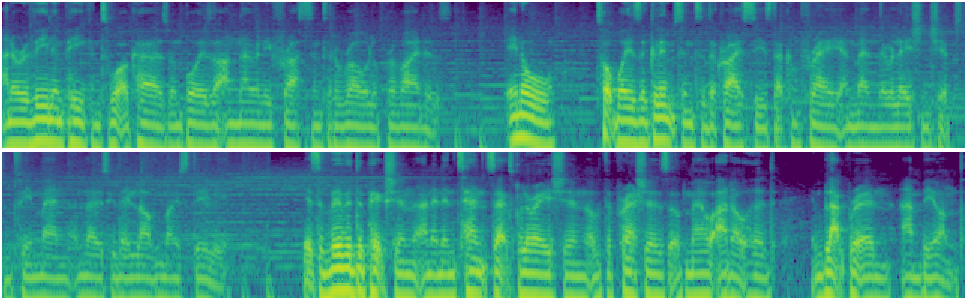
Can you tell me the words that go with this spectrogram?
and a revealing peek into what occurs when boys are unknowingly thrust into the role of providers. In all, Top Boy is a glimpse into the crises that can fray and mend the relationships between men and those who they love most dearly. It's a vivid depiction and an intense exploration of the pressures of male adulthood in Black Britain and beyond.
